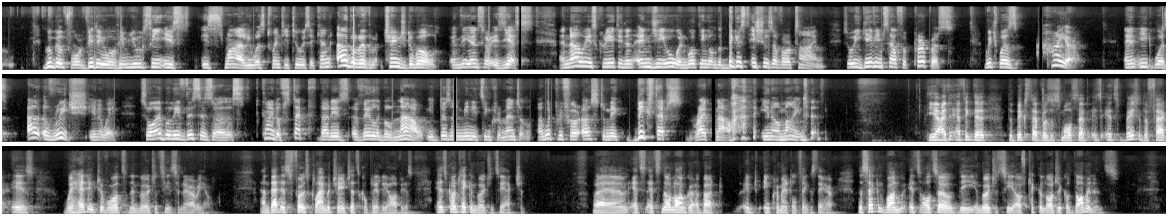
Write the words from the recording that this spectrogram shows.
Google for video of him, you'll see his, his smile. He was 22. He said, Can algorithm change the world? And the answer is yes. And now he's created an NGO and working on the biggest issues of our time. So he gave himself a purpose, which was higher and it was out of reach in a way. So I believe this is a kind of step that is available now. It doesn't mean it's incremental. I would prefer us to make big steps right now in our mind. yeah, I, th- I think that the big step was a small step. It's, it's basically the fact is we're heading towards an emergency scenario And that is first climate change, that's completely obvious. It's going to take emergency action. Uh, it's, it's no longer about in, incremental things there. The second one, it's also the emergency of technological dominance,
